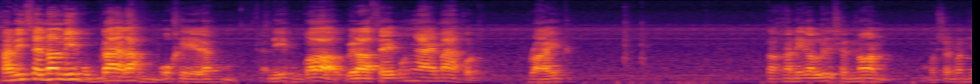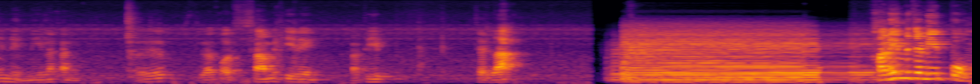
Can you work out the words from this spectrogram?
คราวนี้ช anel นี้ผมได้แล้วผมโอเคแล้วอันนี้ผมก็เวลาเซฟก็ง่ายมากกด right แล้วคราวนี้ก็เลือกช anel ผมมาชั้นนอนที่หนึ่งนี้แล้วกันปึ๊บแล้วกดซ้ำอีกทีหนึ่งกระพริบเสร็จละคราวนี้มันจะมีปุ่ม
